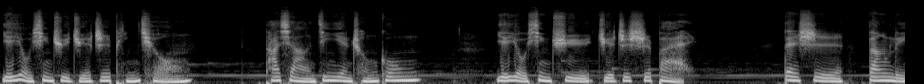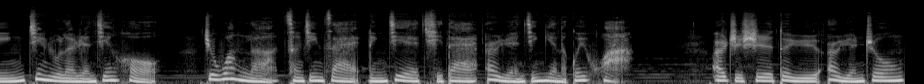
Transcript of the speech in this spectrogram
也有兴趣觉知贫穷；他想经验成功，也有兴趣觉知失败。但是，当灵进入了人间后，就忘了曾经在灵界期待二元经验的规划，而只是对于二元中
